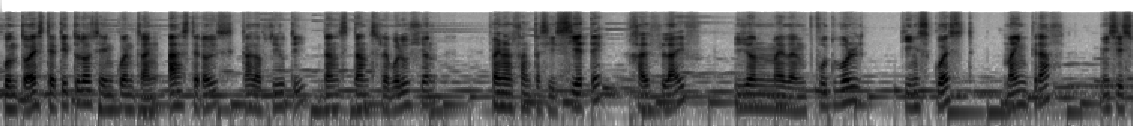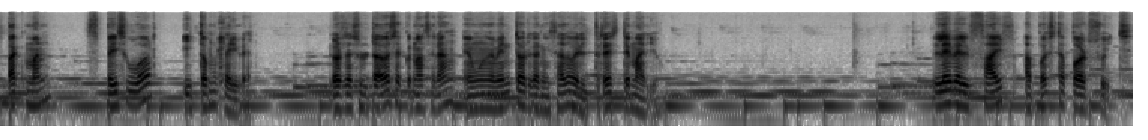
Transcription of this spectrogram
Junto a este título se encuentran Asteroids, Call of Duty, Dance Dance Revolution, Final Fantasy VII, Half-Life, John Madden Football, King's Quest, Minecraft, Mrs. Pac-Man, Space War y Tomb Raider. Los resultados se conocerán en un evento organizado el 3 de mayo. Level 5 apuesta por Switch.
